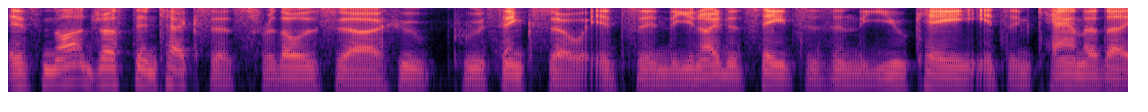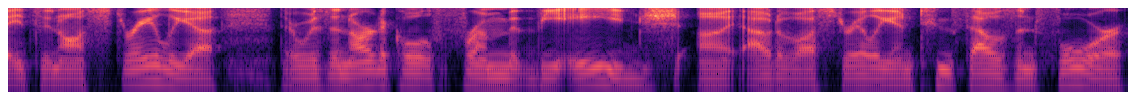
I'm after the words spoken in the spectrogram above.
it's not just in Texas. For those who who think so, it's in the United States, it's in the UK, it's in Canada, it's in Australia. There was an article from The Age uh, out of Australia in 2004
